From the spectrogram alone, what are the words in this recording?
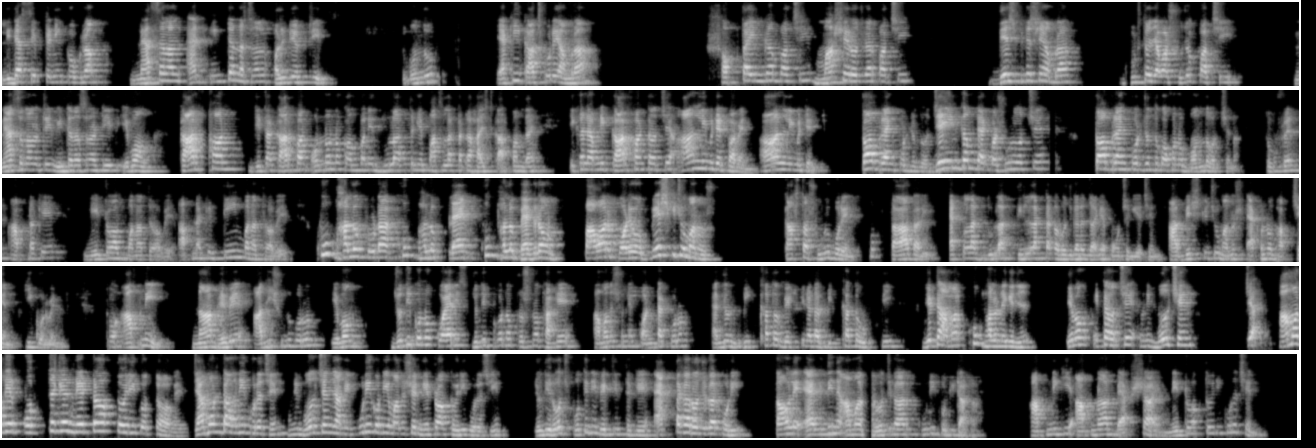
leadership training program national and international holiday trip বন্ধু, একই কাজ করে আমরা সপ্তাহ ইনকাম পাচ্ছি, মাসে রোজগার পাচ্ছি, দেশ বিদেশে আমরা ঘুরতে যাওয়ার সুযোগ পাচ্ছি ন্যাশনাল ট্রিপ ইন্টারন্যাশনাল ট্রিপ এবং কার ফান্ড যেটা কার ফান্ড অন্য অন্য কোম্পানি দু লাখ থেকে পাঁচ লাখ টাকা হাইস্ট কার ফান্ড দেয়। এখানে আপনি কার ফান্ডটা হচ্ছে আনলিমিটেড পাবেন আনলিমিটেড টপ র্যাঙ্ক পর্যন্ত। যে ইনকামটা একবার শুরু হচ্ছে টপ র্যাঙ্ক পর্যন্ত কখনো বন্ধ হচ্ছে না। তো ফ্রেন্ড আপনাকে নেটওয়ার্ক বানাতে হবে, আপনাকে টিম বানাতে হবে। খুব ভালো প্রোডাক্ট খুব ভালো প্ল্যান খুব ভালো ব্যাকগ্রাউন্ড পাওয়ার পরেও বেশ কিছু মানুষ কাজটা শুরু করেন, খুব তাড়াতাড়ি এক লাখ, দু লাখ, তিন লাখ টাকা রোজগারের জায়গায় পৌঁছে গিয়েছেন। আর বেশ কিছু মানুষ এখনও ভাবছেন কি করবেন। তো আপনি না ভেবে আজই শুরু করুন এবং যদি কোনো কোয়ারিজ যদি কোনো প্রশ্ন থাকে, আমাদের সঙ্গে কন্ট্যাক্ট করুন। একজন বিখ্যাত ব্যক্তির একটা বিখ্যাত উক্তি, যেটা আমার খুব ভালো লেগেছে এবং এটা হচ্ছে উনি বলছেন আমাদের প্রত্যেকের নেটওয়ার্ক তৈরি করতে হবে। যেমনটা উনি করেছেন, উনি বলছেন যে আমি কুড়ি কোটি মানুষের নেটওয়ার্ক তৈরি করেছি। যদি রোজ প্রতিটি ব্যক্তির থেকে এক টাকা রোজগার করি, তাহলে একদিনে আমার রোজগার কুড়ি কোটি টাকা। আপনি কি আপনার ব্যবসায় নেটওয়ার্ক তৈরি করেছেন?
